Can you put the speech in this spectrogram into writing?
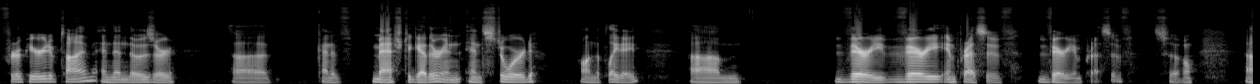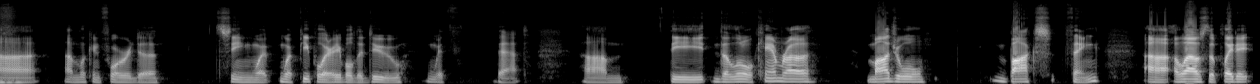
for a period of time, and then those are kind of mashed together and, and stored on the Playdate. Um, very, very impressive. Very impressive. So uh, I'm looking forward to seeing what, what people are able to do with that. Um, the the little camera module box thing uh, allows the Playdate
